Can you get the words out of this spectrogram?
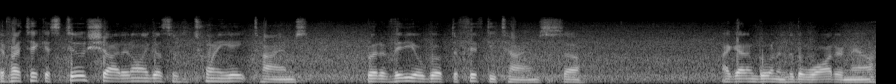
If I take a still shot, it only goes up to 28 times, but a video will go up to 50 times. So I got them going into the water now.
